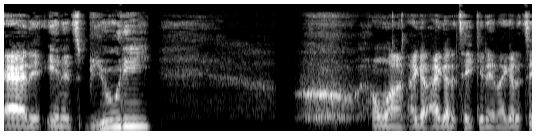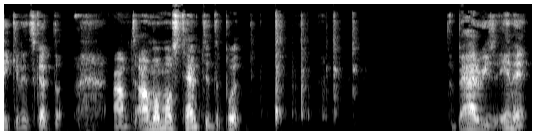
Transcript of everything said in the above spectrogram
at it in its beauty. Hold on, I got I got to take it in. I got to take it. In. It's got the I'm I'm almost tempted to put the batteries in it.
